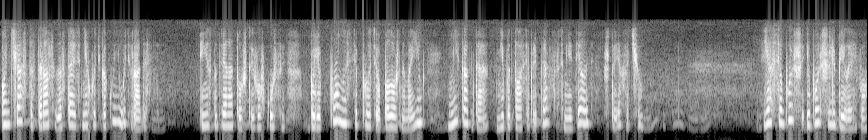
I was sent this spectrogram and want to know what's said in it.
Он часто старался доставить мне хоть какую-нибудь радость, и несмотря на то, что его вкусы были полностью противоположны моим, никогда не пытался препятствовать мне делать, что я хочу. Я все больше и больше любила его,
